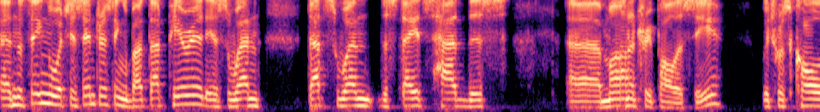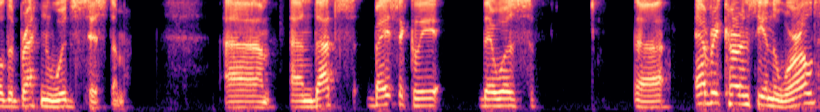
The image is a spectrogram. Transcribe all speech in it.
and the thing which is interesting about that period is when that's when the states had this uh, monetary policy, which was called the Bretton Woods system, um, and that's basically there was uh, every currency in the world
